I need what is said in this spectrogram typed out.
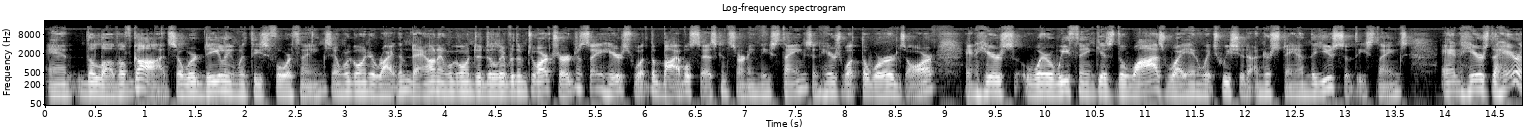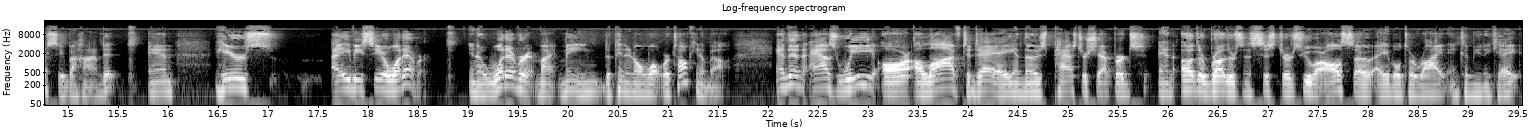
and the love of God. So we're dealing with these four things and we're going to write them down and we're going to deliver them to our church and say, here's what the Bible says concerning these things and here's what the words are and here's where we think is the wise way in which we should understand the use of these things and here's the heresy behind it and here's ABC or whatever, you know, whatever it might mean, depending on what we're talking about. And then as we are alive today, and those pastor shepherds and other brothers and sisters who are also able to write and communicate,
